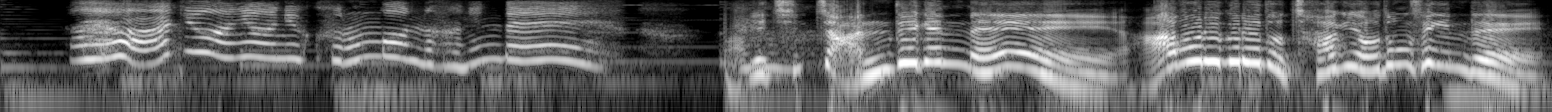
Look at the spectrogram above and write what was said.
아, 아니요, 그런 건 아닌데. 얘 진짜 안 되겠네. 아무리 그래도 자기 여동생인데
